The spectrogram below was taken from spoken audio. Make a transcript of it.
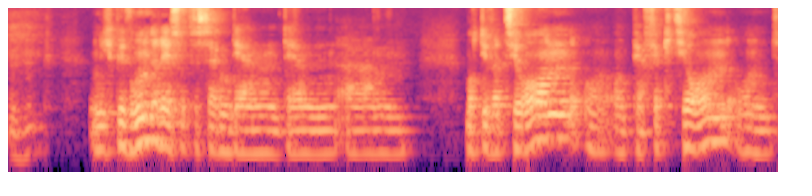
mhm. und ich bewundere sozusagen deren, deren ähm, Motivation und, und Perfektion und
